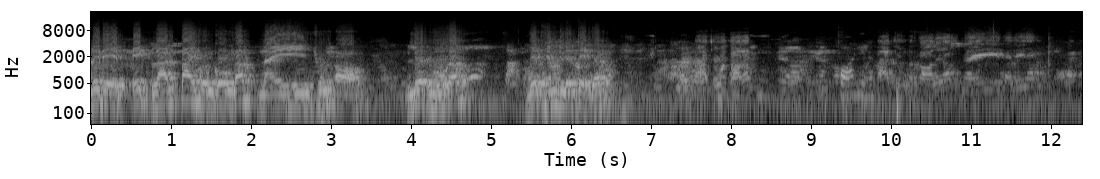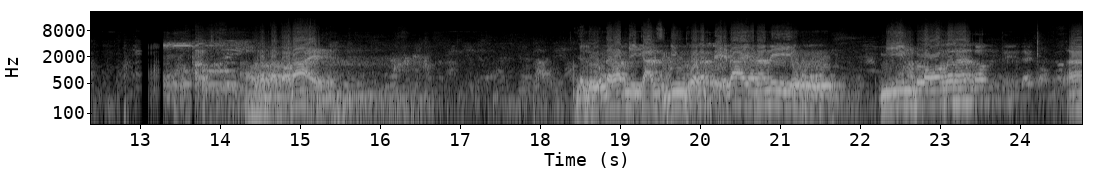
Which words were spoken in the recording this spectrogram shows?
เดชน์เอ็กซ์ร้านใต้คนโกงครับ ในชุดออกเลือดหมูครับเวทแฮมยูไนเต็ดครับ มาชมกันต่อครับขอนี่นะมาชมกันต่อเลยครับในตอนนี้ครับเอาละครับาต่อได้ อย่าลืมนะครับ มีการสกิลตัวนักเตะได้กันนะนี่โอ้โหมีบลองแล้วนะรอบที่สี่ได้สองอ่า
